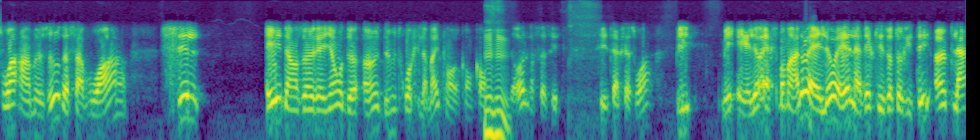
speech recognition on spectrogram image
soit en mesure de savoir s'il est dans un rayon de 1, 2, 3 kilomètres qu'on qu mm là, ça c'est accessoire. Puis, mais elle a, à ce moment-là, elle a, elle, avec les autorités, un plan.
